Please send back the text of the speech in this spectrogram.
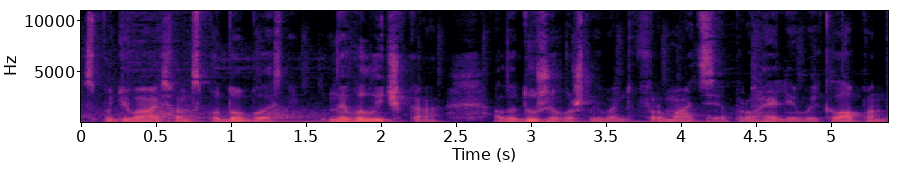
Сподіваюсь, вам сподобалась невеличка, але дуже важлива інформація про гелієвий клапан.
